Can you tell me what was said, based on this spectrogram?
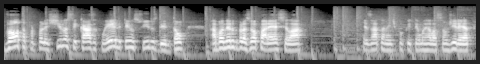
volta para a Palestina, se casa com ele, tem os filhos dele. Então, a bandeira do Brasil aparece lá exatamente porque tem uma relação direta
